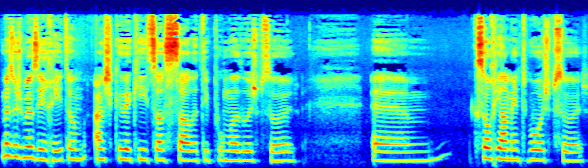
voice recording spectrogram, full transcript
mas os meus irritam-me. Acho que daqui só se sala tipo uma ou duas pessoas um, que são realmente boas pessoas.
